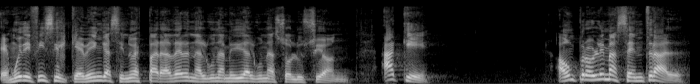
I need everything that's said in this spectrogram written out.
es muy difícil que venga si no es para dar en alguna medida alguna solución. ¿A qué? A un problema central,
